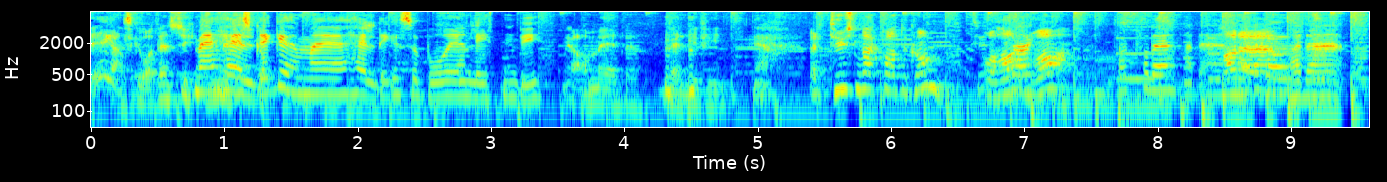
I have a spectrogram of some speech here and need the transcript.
Det er ganske godt. En Vi er heldige, vi er heldige som bor i en liten by. Ja, vi er det. Veldig fint. Ja. Tusen takk for at du kom, Tusen og ha det bra. Takk for det. Ha det. Ha det.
